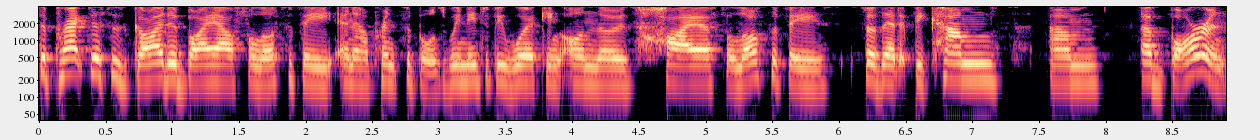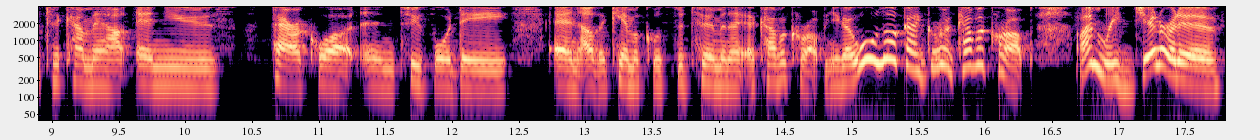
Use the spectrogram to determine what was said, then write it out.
the practice is guided by our philosophy and our principles. We need to be working on those higher philosophies so that it becomes um, abhorrent to come out and use paraquat and 2,4-D and other chemicals to terminate a cover crop. And you go, oh, look, I grew a cover crop. I'm regenerative.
